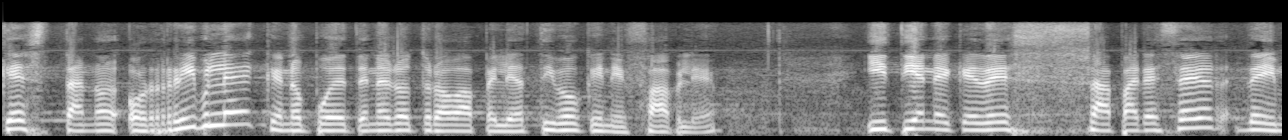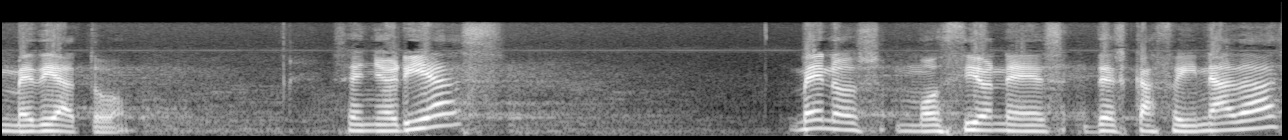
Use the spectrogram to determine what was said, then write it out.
que es tan horrible que no puede tener otro apelativo que inefable y tiene que desaparecer de inmediato. Señorías, menos mociones descafeinadas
